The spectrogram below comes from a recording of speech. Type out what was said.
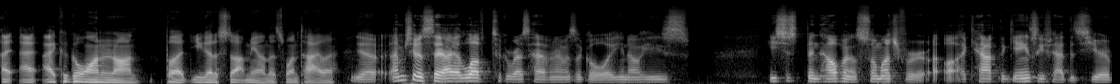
I I, I could go on and on, but you got to stop me on this one, Tyler. Yeah, I'm just gonna say I love Tuukka Rask having him as a goalie. You know, he's he's just been helping us so much for uh, like half the games we've had this year,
